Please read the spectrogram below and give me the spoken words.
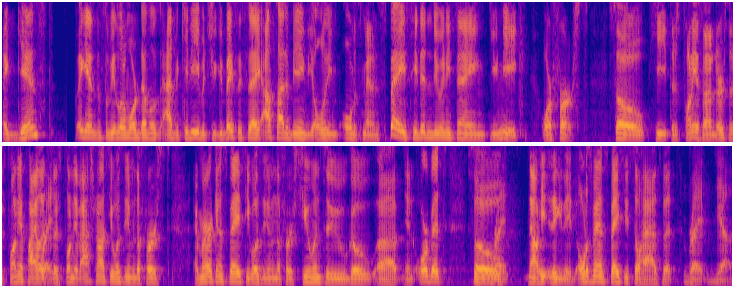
against. Again, this will be a little more devil's advocate but you could basically say, outside of being the old, oldest man in space, he didn't do anything unique or first. So he, there's plenty of senators, there's plenty of pilots, Right. there's plenty of astronauts. He wasn't even the first American in space. He wasn't even the first human to go uh, in orbit. So Right. now he, the, the oldest man in space, he still has, but Right? Yeah,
